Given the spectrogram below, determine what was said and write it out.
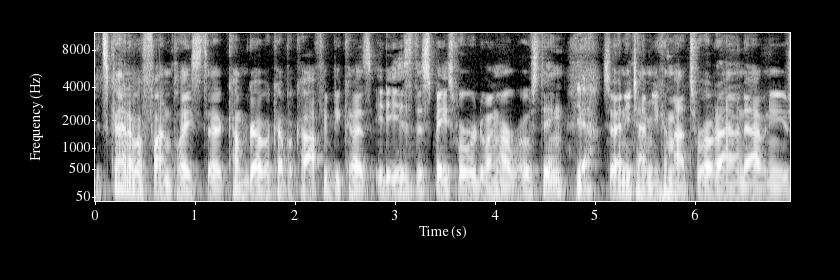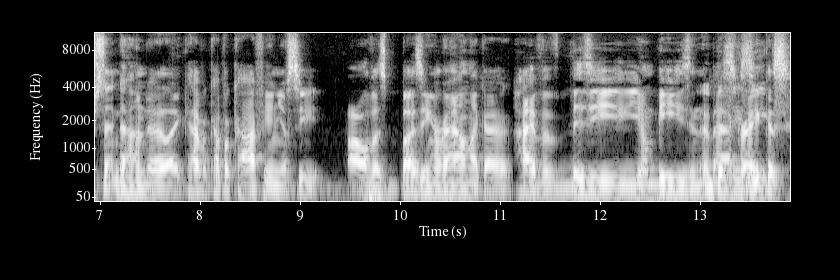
it's kind of a fun place to come grab a cup of coffee because it is the space where we're doing our roasting. Yeah. So anytime you come out to Rhode Island Avenue, you're sitting down to like have a cup of coffee, and you'll see all of us buzzing around like a hive of busy, you know, bees in the uh, A back, busy right? Because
